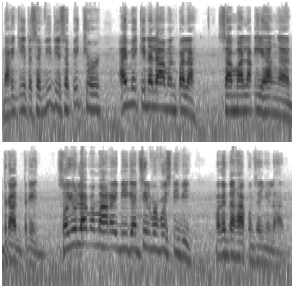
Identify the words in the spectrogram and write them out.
nakikita sa video, sa picture, ay may kinalaman pala sa malakihang ah, drug trade. So yun lamang mga kaibigan, Silver Voice TV. Magandang hapon sa inyo lahat.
